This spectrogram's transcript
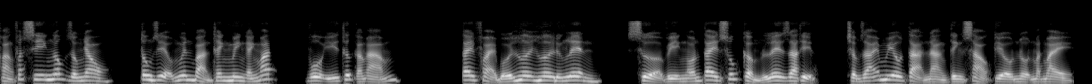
phảng phất si ngốc giống nhau, Tông Diệu nguyên bản thanh minh ánh mắt, vô ý thức ám ám. Tay phải bối hơi hơi đứng lên, sửa vì ngón tay xúc cẩm lê ra thịt, chậm rãi miêu tả nàng tình xảo kiều nộn mặt mày,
